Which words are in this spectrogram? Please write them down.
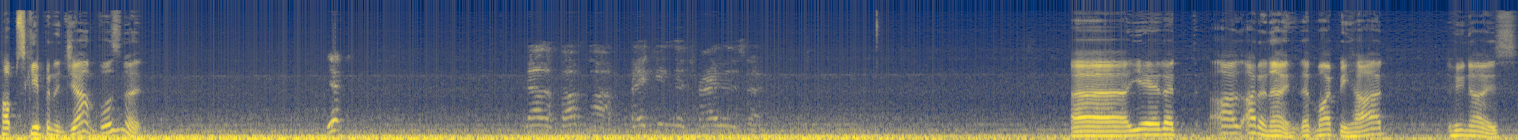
hop, skip, and a jump, wasn't it? Yep. Now the fun part, the trailers. Uh, yeah, that I, I don't know. That might be hard. Who knows?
